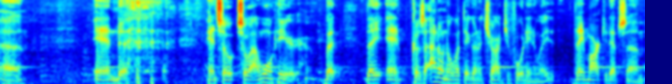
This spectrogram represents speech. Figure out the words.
Uh, and and so so I won't hear. But they and because I don't know what they're going to charge you for it anyway. They mark it up some,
